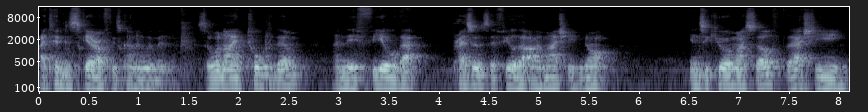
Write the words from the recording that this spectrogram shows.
I tend to scare off these kind of women. So when I talk to them and they feel that presence, they feel that I'm actually not insecure myself, they actually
